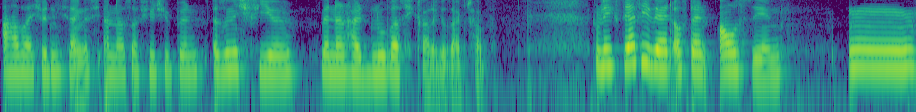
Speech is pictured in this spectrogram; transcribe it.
Aber ich würde nicht sagen, dass ich anders auf YouTube bin. Also nicht viel, wenn dann halt nur, was ich gerade gesagt habe. Du legst sehr viel Wert auf dein Aussehen. Mm,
